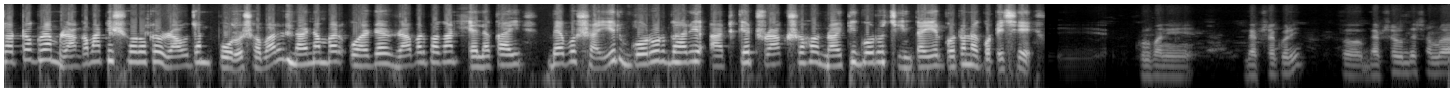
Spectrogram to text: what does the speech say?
চট্টগ্রাম রাঙ্গামাটি সড়কের রাউজান পৌরসভার নয় নম্বর ওয়ার্ডের রাবার বাগান এলাকায় ব্যবসায়ীর গরুর গাড়ি আটকে ট্রাক সহ নয়টি গরু ছিনতাইয়ের ঘটনা ঘটেছে। কুরবানি ব্যবসা করি। তো ব্যবসার উদ্দেশ্যে আমরা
